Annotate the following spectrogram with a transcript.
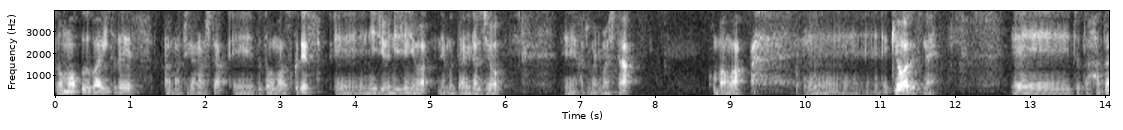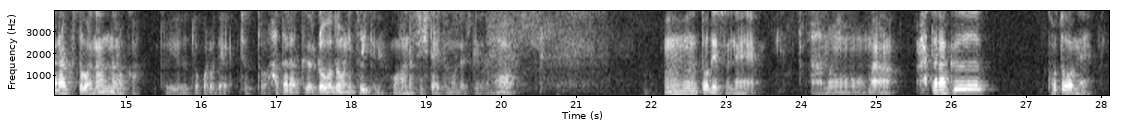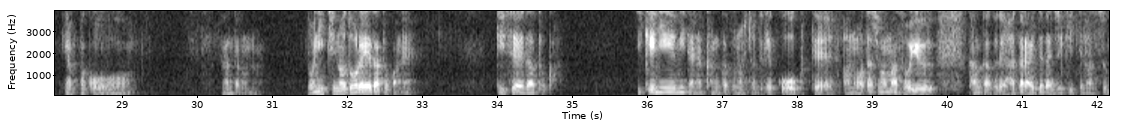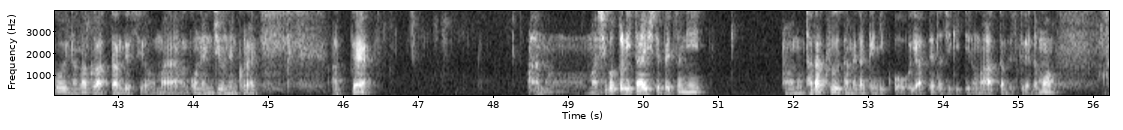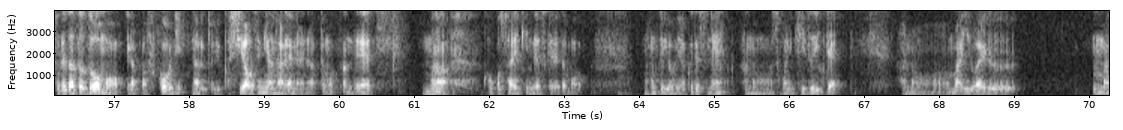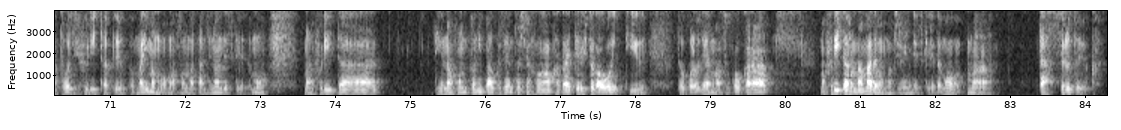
どうも、ウーバーイーツです。あ、間違えました。えー、武藤マウスクです。えー、22時には眠たいラジオ、えー始まりました。こんばんは。えー、今日はですね、えー、ちょっと働くとは何なのかというところで、ちょっと働く労働についてね、お話ししたいと思うんですけれども、うーんとですね、あのまあ、働くことをね、やっぱこう、なんだろうな、土日の奴隷だとかね、犠牲だとか、生贄みたいな感覚の人って結構多くて、あの、私もまあそういう感覚で働いてた時期っていうのはすごい長くあったんですよ。まあ5年、10年くらいあって、あの、まあ仕事に対して別に、あの、ただ食うためだけにこうやってた時期っていうのがあったんですけれども、それだとどうもやっぱ不幸になるというか幸せにはなれないなって思ったんでまあここ最近ですけれども本当ようやくですねあのそこに気づいてあのまあいわゆるまあ当時フリーターというか、まあ、今もまあそんな感じなんですけれども、まあ、フリーターっていうのは本当に漠然とした不安を抱えている人が多いっていうところで、まあ、そこから、まあ、フリーターのままでももちろんいいんですけれどもまあ脱するというか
